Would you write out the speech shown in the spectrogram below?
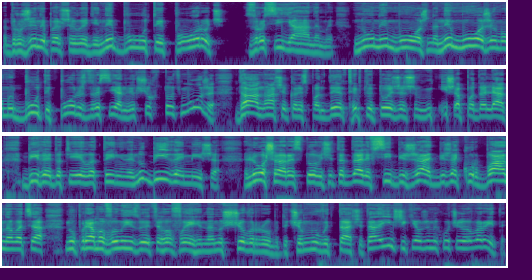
дружини першої леді не бути поруч з росіянами. Ну не можна, не можемо ми бути поруч з росіянами. Якщо хтось може, да, наші кореспонденти, той же ж Міша Подоляк бігає до тієї Латиніни. Ну бігай, Міша, Льоша Арестович і так далі. Всі біжать, біжать. Курбанова ця, ну прямо вилизує цього Фегіна. Ну що ви робите? Чому ви тащите? А інших я вже не хочу говорити.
